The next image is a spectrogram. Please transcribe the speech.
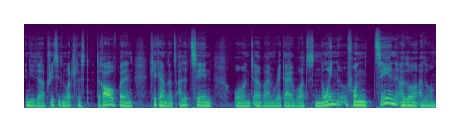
in dieser Preseason Watchlist drauf. Bei den Kickern sind es alle zehn und äh, beim Ray Guy Awards neun von zehn. Also, also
